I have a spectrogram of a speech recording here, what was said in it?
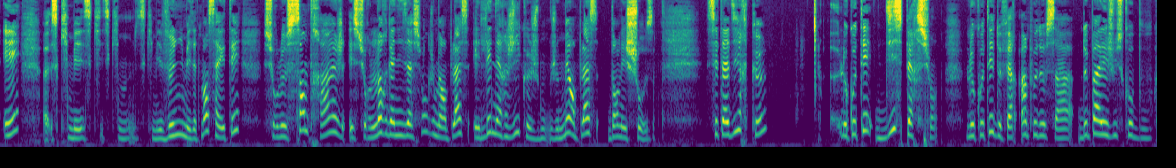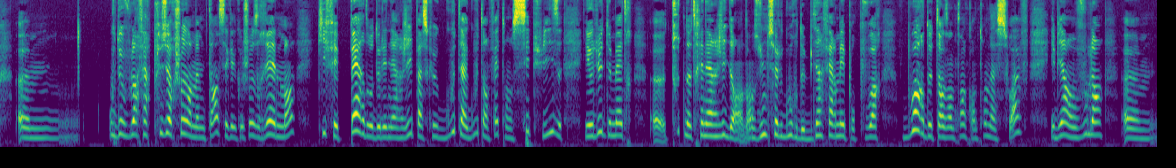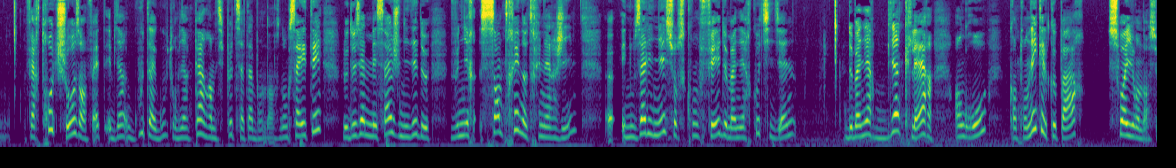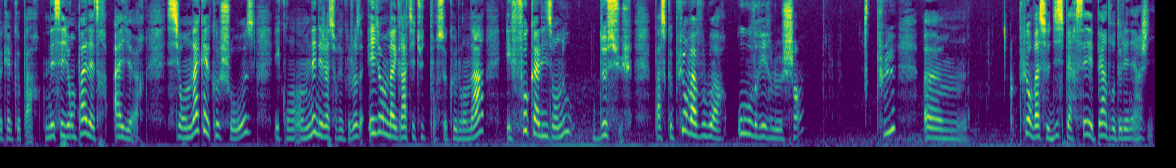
Et euh, ce qui m'est ce qui, ce qui, ce qui venu immédiatement, ça a été sur le centrage et sur l'organisation que je mets en place et l'énergie que je, je, mets en place dans les choses. C'est-à-dire que le côté dispersion, le côté de faire un peu de ça, de pas aller jusqu'au bout, euh, ou de vouloir faire plusieurs choses en même temps, c'est quelque chose réellement qui fait perdre de l'énergie parce que goutte à goutte, en fait, on s'épuise et au lieu de mettre euh, toute notre énergie dans, dans, une seule gourde bien fermée pour pouvoir boire de temps en temps quand on a soif, eh bien, en voulant euh, faire trop de choses, en fait, eh bien, goutte à goutte, on vient perdre un petit peu de cette abondance. Donc, ça a été le deuxième message, une idée de venir centrer notre énergie euh, et nous aligner sur ce qu'on fait de manière quotidienne de manière bien claire. En gros, quand on est quelque part, soyons dans ce quelque part. N'essayons pas d'être ailleurs. Si on a quelque chose et qu'on est déjà sur quelque chose, ayons de la gratitude pour ce que l'on a et focalisons-nous dessus. Parce que plus on va vouloir ouvrir le champ, plus, euh, plus on va se disperser et perdre de l'énergie.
